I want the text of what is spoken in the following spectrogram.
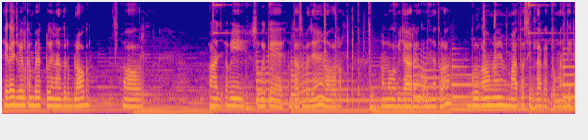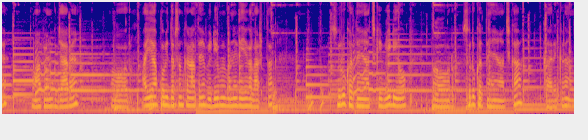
है guys welcome back to another blog और आज अभी सुबह के 10 बजे हैं और हम लोग अभी जा रहे हैं घूमने थोड़ा। गुड़गांव में माता शीतला का एक तो मंदिर है तो वहाँ पे हम लोग जा रहे हैं। और आइए आपको भी दर्शन कराते हैं, वीडियो में बने रहिएगा लास्ट तक। शुरू करते हैं आज की वीडियो और शुरू करते हैं आज का कार्यक्रम।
